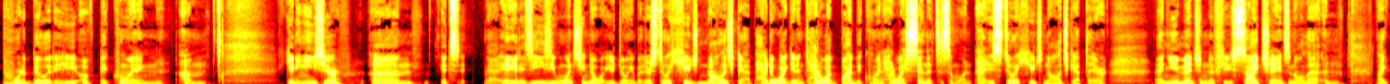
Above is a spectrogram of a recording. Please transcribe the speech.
portability of Bitcoin um, getting easier. Um, it's it is easy once you know what you're doing, but there's still a huge knowledge gap. How do I get into, how do I buy Bitcoin? How do I send it to someone? That is still a huge knowledge gap there. And you mentioned a few side chains and all that. And like,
